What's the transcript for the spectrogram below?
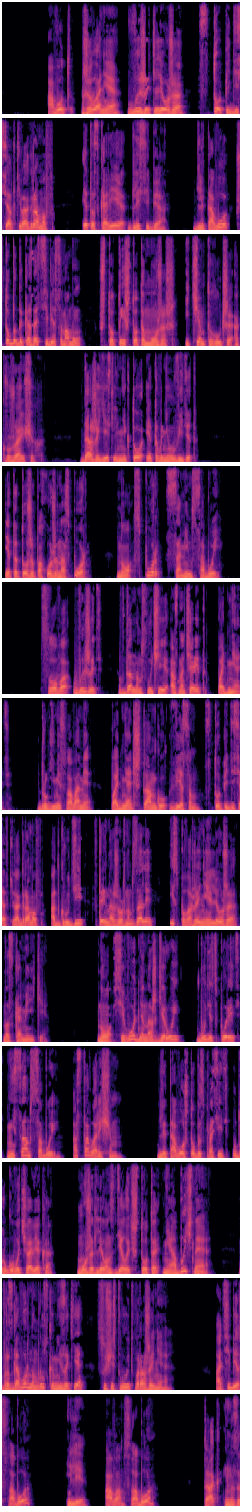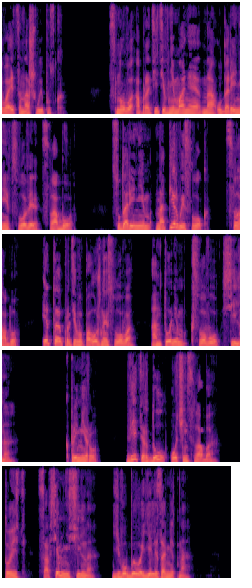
А вот желание выжить лежа 150 килограммов – это скорее для себя. Для того, чтобы доказать себе самому, что ты что-то можешь и чем-то лучше окружающих. Даже если никто этого не увидит. Это тоже похоже на спор, но спор с самим собой. Слово «выжить» в данном случае означает «поднять». Другими словами – поднять штангу весом 150 кг от груди в тренажерном зале из положения лежа на скамейке. Но сегодня наш герой будет спорить не сам с собой, а с товарищем. Для того, чтобы спросить у другого человека, может ли он сделать что-то необычное, в разговорном русском языке существует выражение «А тебе слабо?» или «А вам слабо?» Так и называется наш выпуск. Снова обратите внимание на ударение в слове «слабо». С ударением на первый слог «слабо» – это противоположное слово, антоним к слову «сильно». К примеру, ветер дул очень слабо, то есть совсем не сильно, его было еле заметно.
